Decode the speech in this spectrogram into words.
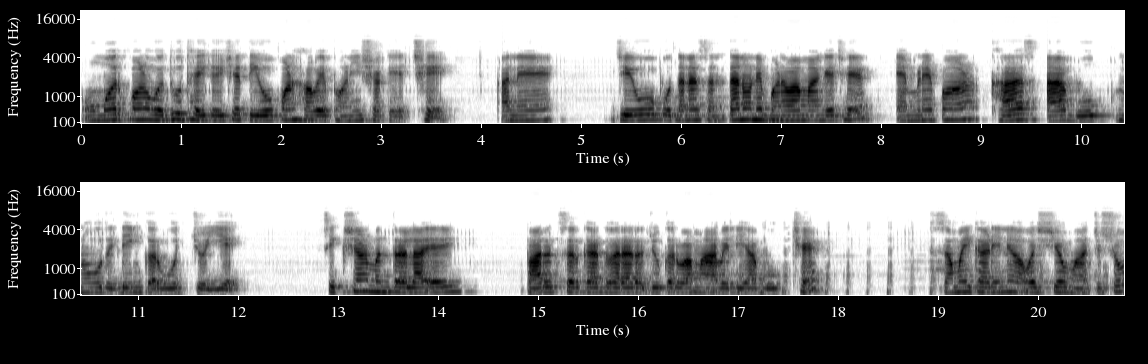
ઉંમર પણ વધુ થઈ ગઈ છે, તેઓ પણ હવે ભણી શકે છે. અને જેઓ પોતાના સંતાનોને ભણવા માંગે છે, એમણે પણ ખાસ આ બુકનું રીડિંગ કરવું જ જોઈએ. શિક્ષણ મંત્રાલય, ભારત સરકાર દ્વારા રજૂ કરવામાં આવેલી આ બુક છે. સમય કાઢીને અવશ્ય વાંચશો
